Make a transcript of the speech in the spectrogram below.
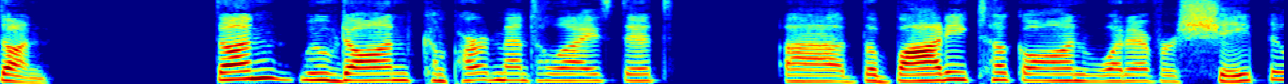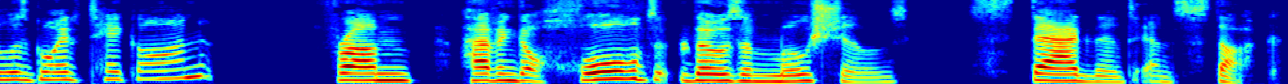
done. Done, moved on, compartmentalized it. Uh, the body took on whatever shape it was going to take on from having to hold those emotions stagnant and stuck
